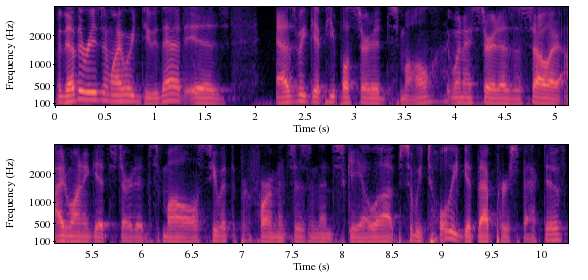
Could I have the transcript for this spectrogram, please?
The other reason why we do that is as we get people started small, when I started as a seller, I'd want to get started small, see what the performance is, and then scale up. So we totally get that perspective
